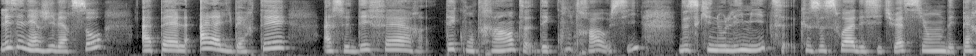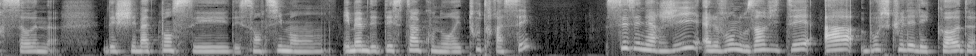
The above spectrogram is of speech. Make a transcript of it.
Les énergies verso appellent à la liberté, à se défaire des contraintes, des contrats aussi, de ce qui nous limite, que ce soit des situations, des personnes, des schémas de pensée, des sentiments, et même des destins qu'on aurait tout tracés, ces énergies, elles vont nous inviter à bousculer les codes,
